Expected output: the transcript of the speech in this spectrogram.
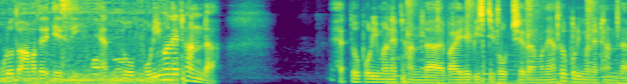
মূলত আমাদের এসি, এত পরিমাণে ঠান্ডা। এত পরিমাণে ঠান্ডা, বাইরে বৃষ্টি পড়ছে, তার মানে এত পরিমাণে ঠান্ডা।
